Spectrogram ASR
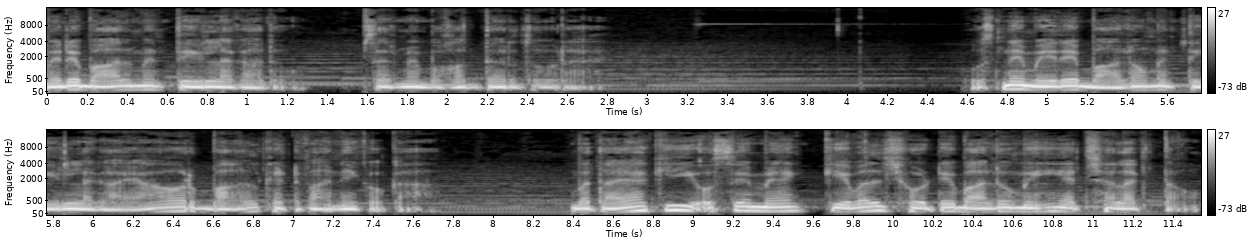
मेरे बाल में तेल लगा दो, सर में बहुत दर्द हो रहा है। उसने मेरे बालों में तेल लगाया और बाल कटवाने को कहा। बताया कि उसे मैं केवल छोटे बालों में ही अच्छा लगता हूँ।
